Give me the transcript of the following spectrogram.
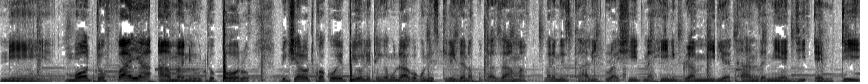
ni moto fire ama ni utoporo. Big shout out kwako wewe pia ulitenga muda wako kunisikiliza na kutazama. My name is Kali Rashid na hii ni Gram Media Tanzania GMT.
